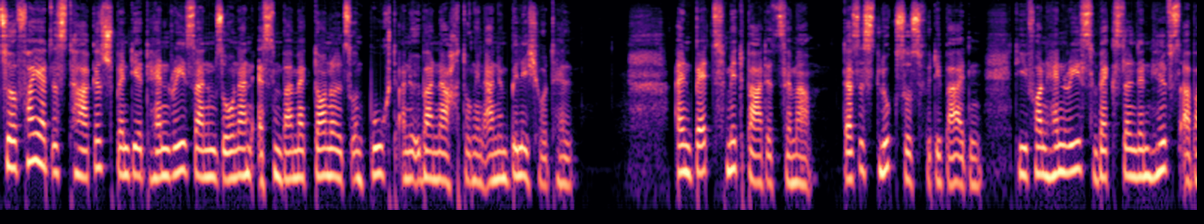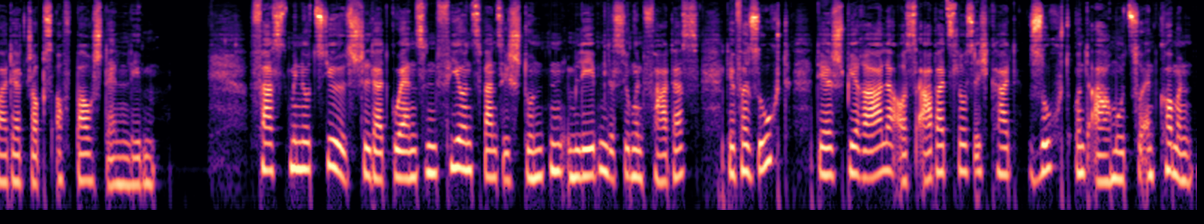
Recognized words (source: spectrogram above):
Zur Feier des Tages spendiert Henry seinem Sohn ein Essen bei McDonalds und bucht eine Übernachtung in einem Billighotel. Ein Bett mit Badezimmer. Das ist Luxus für die beiden, die von Henrys wechselnden Hilfsarbeiterjobs auf Baustellen leben. Fast minutiös schildert Gwenson 24 Stunden im Leben des jungen Vaters, der versucht, der Spirale aus Arbeitslosigkeit, Sucht und Armut zu entkommen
